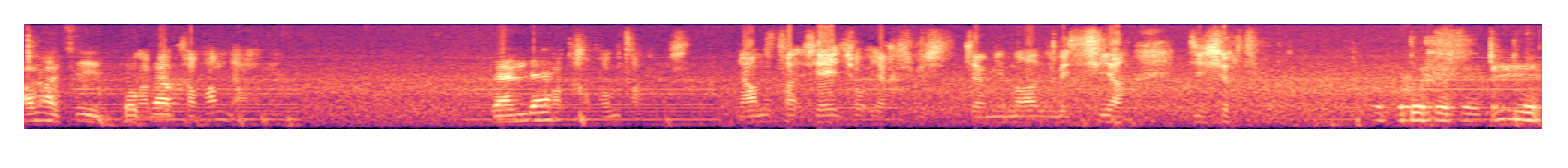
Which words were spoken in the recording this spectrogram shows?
Ama şey Abi toprak kafam nerede? bende. Bak kafamı takmış. Yalnız ta- şey çok yakışmış. Cem Yılmaz ve siyah tişört.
